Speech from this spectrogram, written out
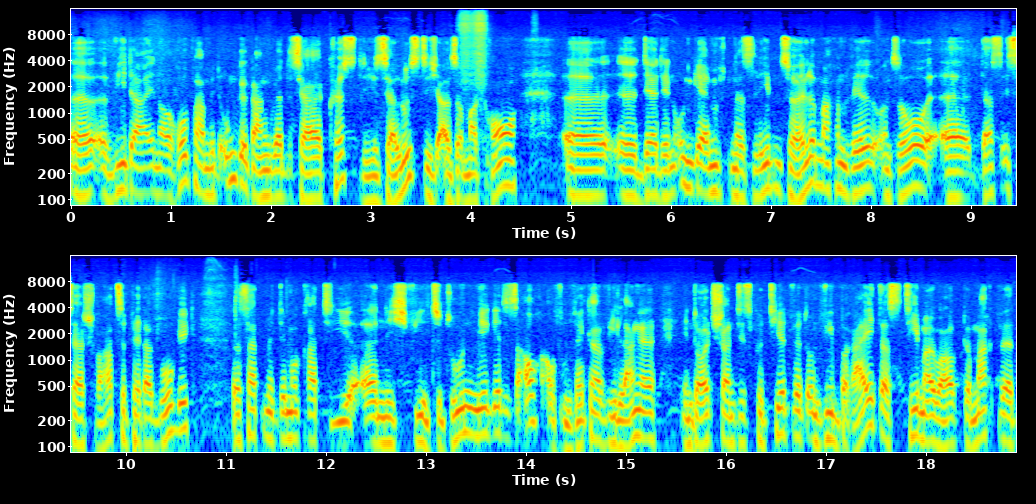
wie da in Europa mit umgegangen wird, ist ja köstlich, ist ja lustig. Also Macron, äh, äh, der den Ungeimpften das Leben zur Hölle machen will und so, äh, das ist ja schwarze Pädagogik. Das hat mit Demokratie äh, nicht viel zu tun. Mir geht es auch auf den Wecker, wie lange in Deutschland diskutiert wird und wie breit das Thema überhaupt gemacht wird.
